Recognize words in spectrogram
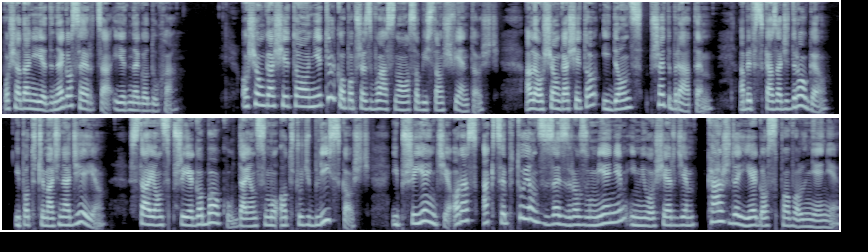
posiadanie jednego serca i jednego ducha. Osiąga się to nie tylko poprzez własną osobistą świętość, ale osiąga się to idąc przed bratem, aby wskazać drogę i podtrzymać nadzieję, stając przy jego boku, dając mu odczuć bliskość i przyjęcie oraz akceptując ze zrozumieniem i miłosierdziem każde jego spowolnienie.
